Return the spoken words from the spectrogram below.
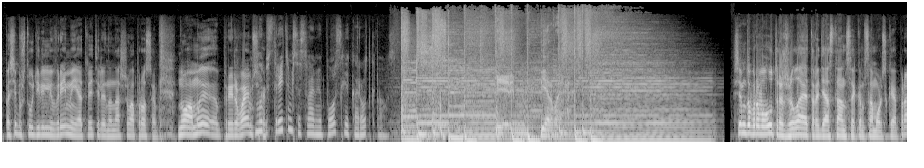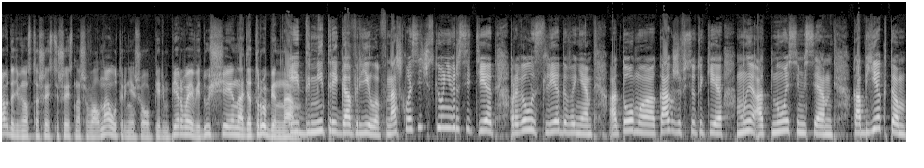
Спасибо, что уделили время и ответили на наши вопросы. Ну, а мы прерываемся. Мы встретимся с вами после короткой паузы. Пермь первое. Всем доброго утра. Желает радиостанция «Комсомольская правда», 96,6 наша волна, утреннее шоу «Пермь первая», ведущие Надя Трубина. И Дмитрий Гаврилов. Наш классический университет провел исследование о том, э, как же все-таки мы относимся к объектам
